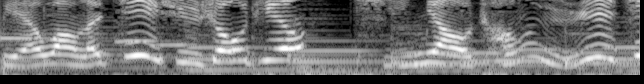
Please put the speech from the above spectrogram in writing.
别忘了继续收听《奇妙成语日记》。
